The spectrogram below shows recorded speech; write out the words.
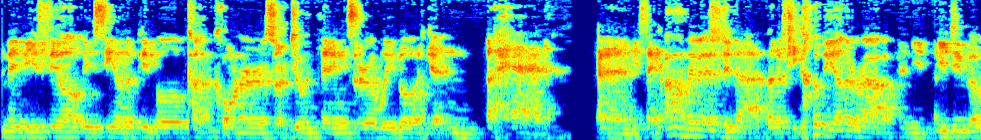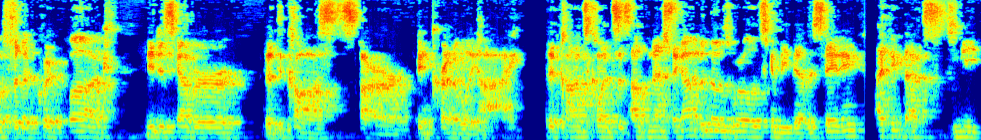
Maybe you feel you see other people cutting corners or doing things that are illegal and getting ahead. And you think, oh, maybe I should do that. But if you go the other route and you, you do go for the quick buck, you discover that the costs are incredibly high the consequences of messing up in those worlds can be devastating. I think that's to me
